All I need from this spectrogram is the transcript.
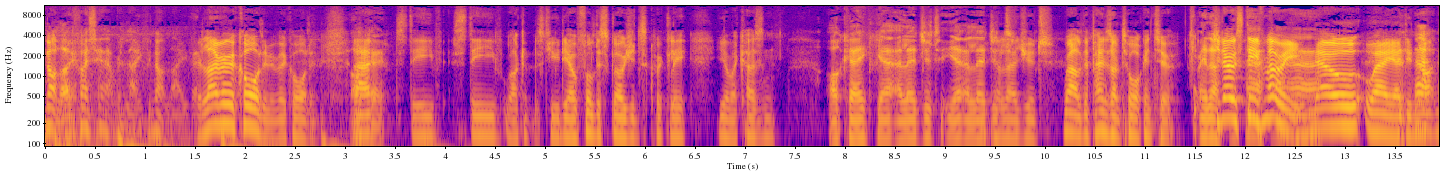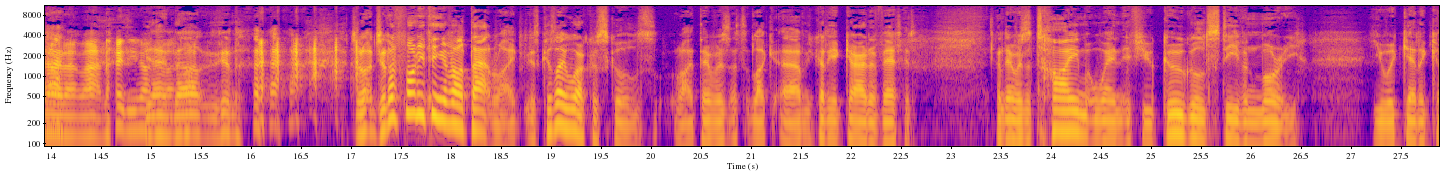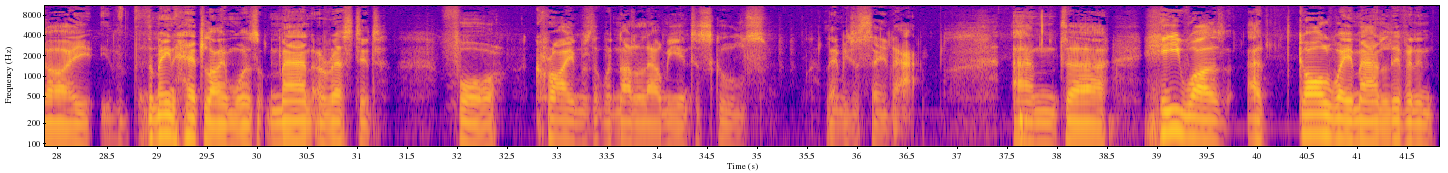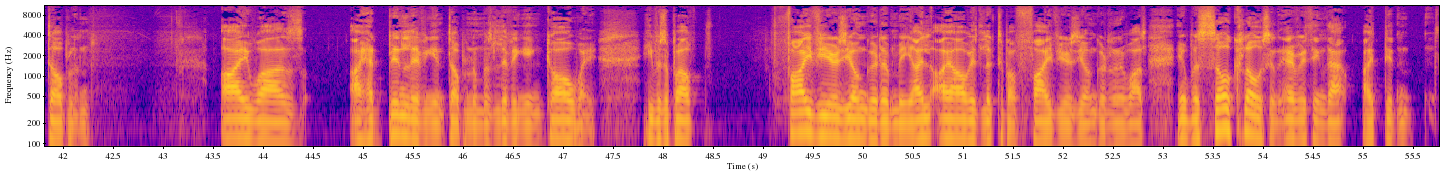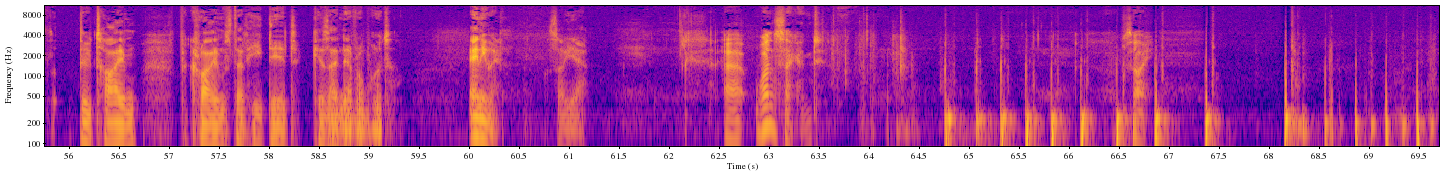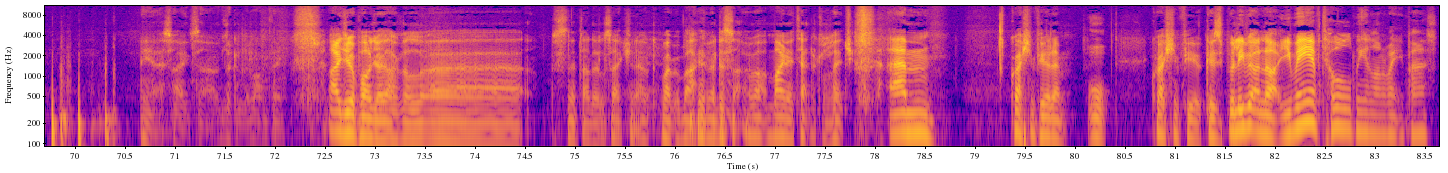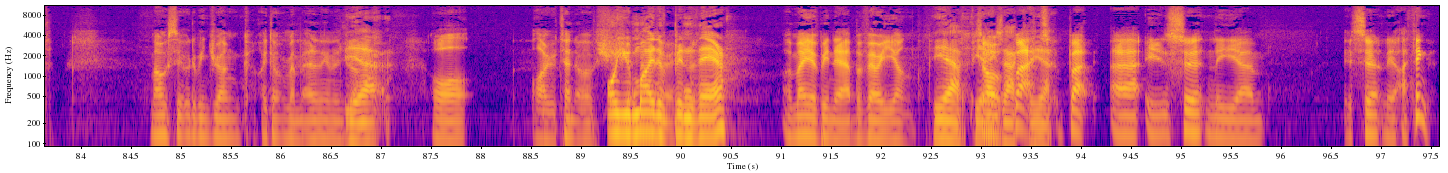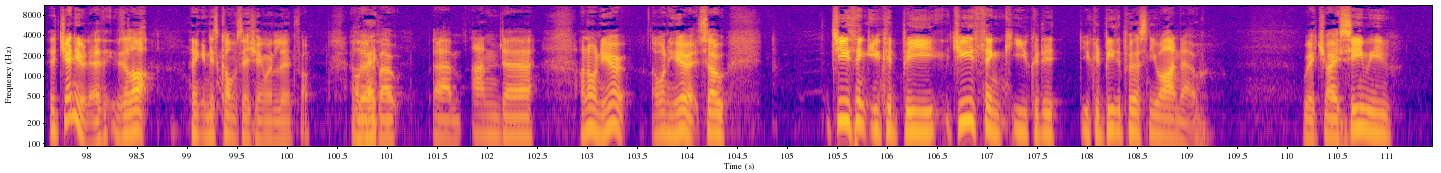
We're live, mate. We're not live. If I say that, we're live. We're not live. We're live. We're recording. We're recording. Okay. Uh, Steve, Steve, welcome to the studio. Full disclosure, just quickly, you're my cousin. Okay, yeah, alleged, yeah, alleged. Alleged. Well, it depends who I'm talking to. I know. Do you know Steve Murray? no way. I do not know that man. I do not Yeah, know that no. man. do, you know, do you know the funny thing about that, right? Is because I work with schools, right? There was like um, you got to get Garda vetted, and there was a time when if you Googled Stephen Murray, you would get a guy. The main headline was "Man arrested for crimes that would not allow me into schools." Let me just say that. And uh, he was a Galway man living in Dublin. I was, I had been living in Dublin and was living in Galway. He was about five years younger than me. I, I always looked about five years younger than I was. It was so close in everything that I didn't do time for crimes that he did because I never would. Anyway, so yeah. Uh, one second. Sorry. Yeah, sorry, sorry, I was looking at the wrong thing. I do apologise. I'll uh, snip that little section out. Right, we're back. I just- a minor technical glitch. Um, question for you then. Question for you, because believe it or not, you may have told me a lot about your past. Most of it would have been drunk. I don't remember anything in the drunk. Yeah. Or, or I tend to have. Or you might have been there. I may have been there, but very young. Yeah, yeah, So, exactly. But, yeah. but uh, it's certainly, um, it's certainly. I think genuinely, I think there's a lot. I think in this conversation, I'm going to learn from, I learn about, um, and uh, I want to hear it. I want to hear it. So, do you think you could be? Do you think you could? You could be the person you are now, which I assume you,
